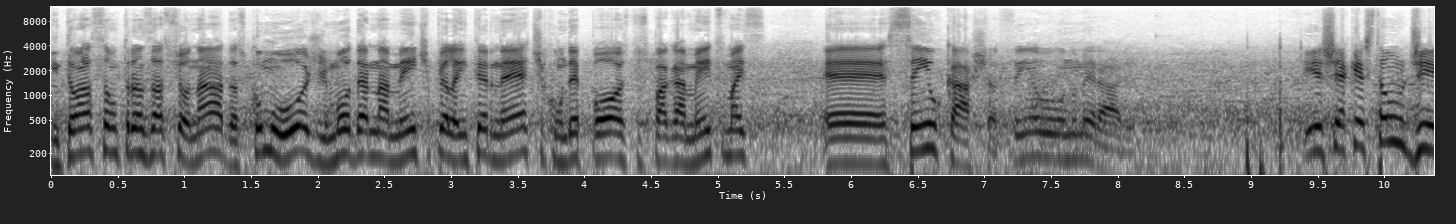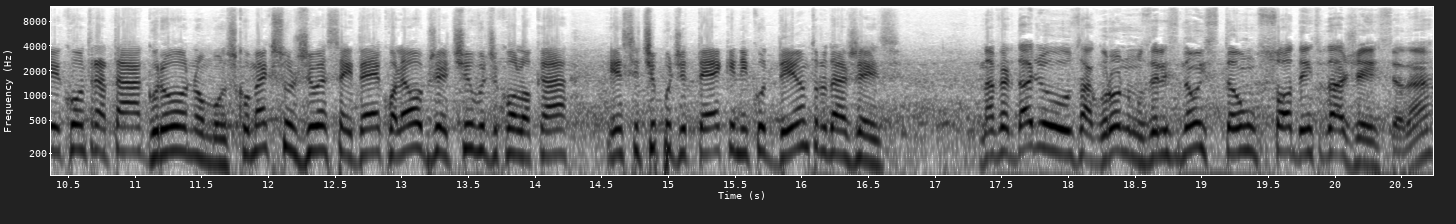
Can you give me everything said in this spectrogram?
Então elas são transacionadas, como hoje, modernamente pela internet, com depósitos, pagamentos, mas é, sem o caixa, sem o numerário. Isso, e a questão de contratar agrônomos, como é que surgiu essa ideia? Qual é o objetivo de colocar esse tipo de técnico dentro da agência? Na verdade, os agrônomos eles não estão só dentro da agência, né?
